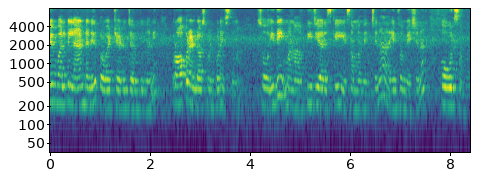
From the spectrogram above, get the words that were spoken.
మేము వాళ్ళకి ల్యాండ్ అనేది ప్రొవైడ్ చేయడం జరుగుతుందని ప్రాపర్ ఎండార్స్మెంట్ కూడా ఇస్తున్నాం. సో ఇది మన పీజీఆర్ఎస్కి సంబంధించిన ఇన్ఫర్మేషన్. కోవూరుకి సంబంధించి.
